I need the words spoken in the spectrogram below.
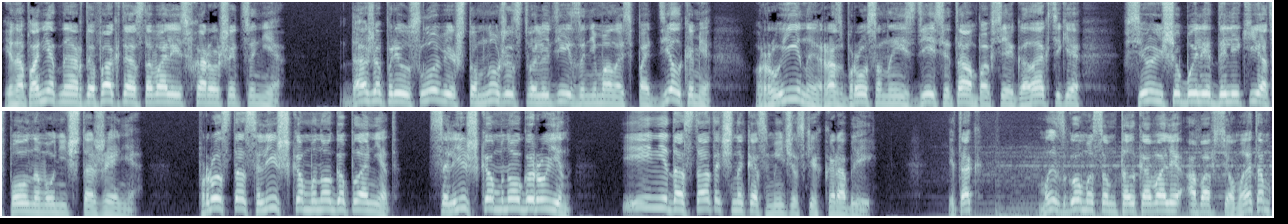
инопланетные артефакты оставались в хорошей цене. Даже при условии, что множество людей занималось подделками, руины, разбросанные здесь и там по всей галактике, все еще были далеки от полного уничтожения. Просто слишком много планет, слишком много руин и недостаточно космических кораблей. Итак, мы с Гомосом толковали обо всем этом,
